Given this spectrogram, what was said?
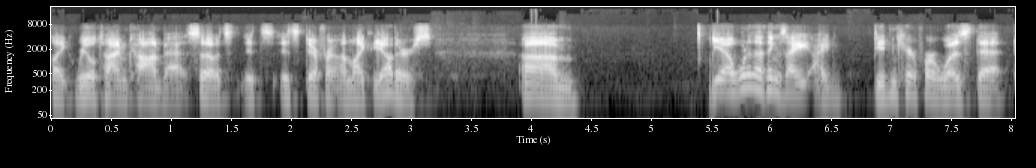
like real time combat. So it's it's it's different unlike the others. Um, yeah, one of the things I I didn't care for was that,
